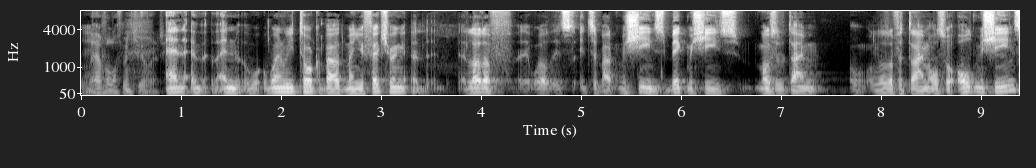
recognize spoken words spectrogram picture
level of maturity. And and when we talk about manufacturing, a, lot of well, it's it's about machines, big machines. Most of the time, a lot of the time, also old machines.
